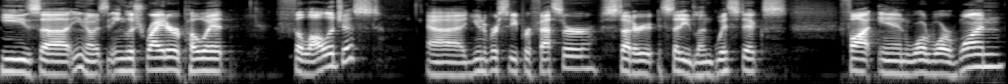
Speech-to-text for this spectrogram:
He's, uh, you know, it's an English writer, poet, philologist, uh, university professor, stutter, studied linguistics, fought in World War One,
